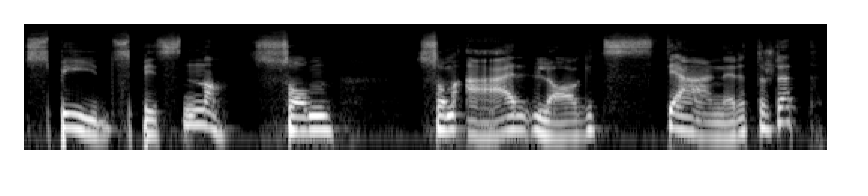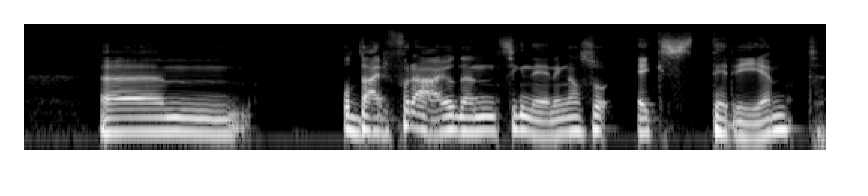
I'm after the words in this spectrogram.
spydspissen da, som, som er lagets stjerne, rett og slett. Um, og derfor er jo den signeringa så ekstremt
